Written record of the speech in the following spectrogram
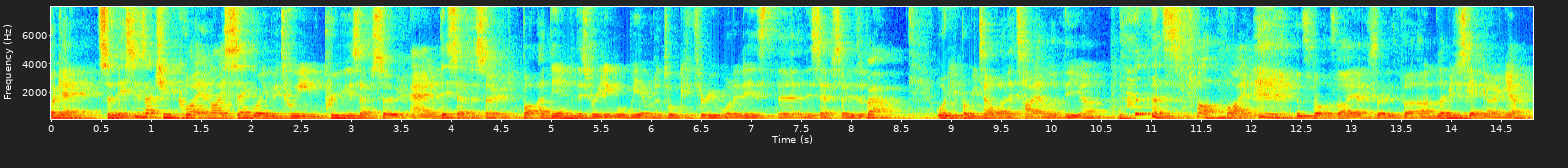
Okay, so this is actually quite a nice segue between previous episode and this episode. But at the end of this reading, we'll be able to talk you through what it is that this episode is about. Or you can probably tell by the title of the um, Spotify, the Spotify episodes. But um, let me just get going, yeah?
